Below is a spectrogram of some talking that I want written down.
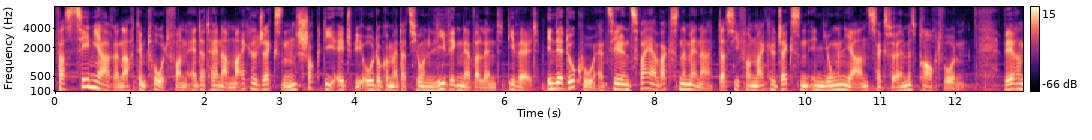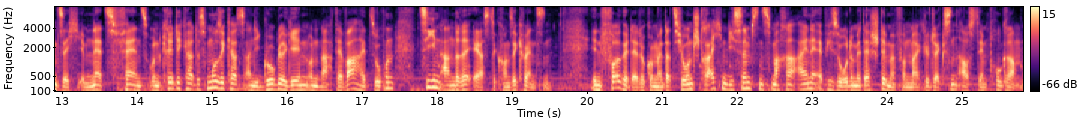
Fast zehn Jahre nach dem Tod von Entertainer Michael Jackson schockt die HBO-Dokumentation Leaving Neverland die Welt. In der Doku erzählen zwei erwachsene Männer, dass sie von Michael Jackson in jungen Jahren sexuell missbraucht wurden. Während sich im Netz Fans und Kritiker des Musikers an die Gurgel gehen und nach der Wahrheit suchen, ziehen andere erste Konsequenzen. Infolge der Dokumentation streichen die Simpsons-Macher eine Episode mit der Stimme von Michael Jackson aus dem Programm.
